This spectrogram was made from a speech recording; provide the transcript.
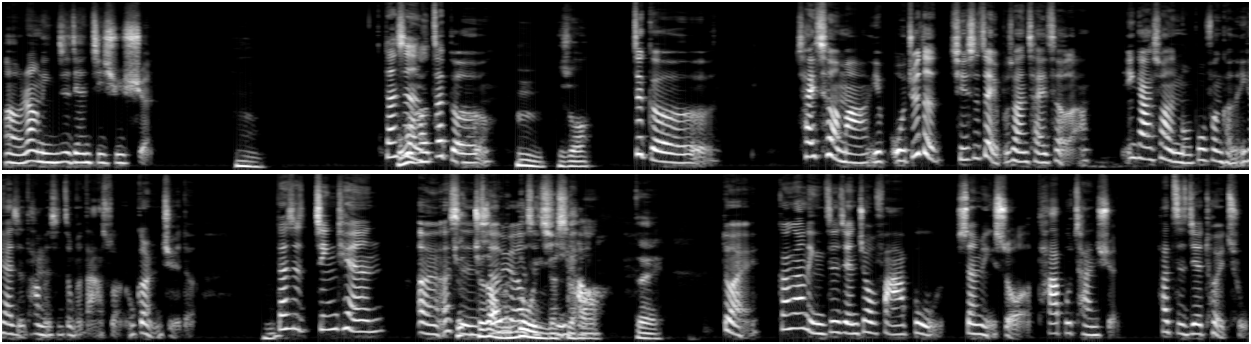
呃让林志坚继续选。嗯，但是这个，嗯，你说这个猜测吗？也我觉得其实这也不算猜测啦，应该算某部分可能一开始他们是这么打算，我个人觉得。但是今天。嗯，二十十二月二十七号，对对，刚刚林志坚就发布声明说他不参选，他直接退出。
